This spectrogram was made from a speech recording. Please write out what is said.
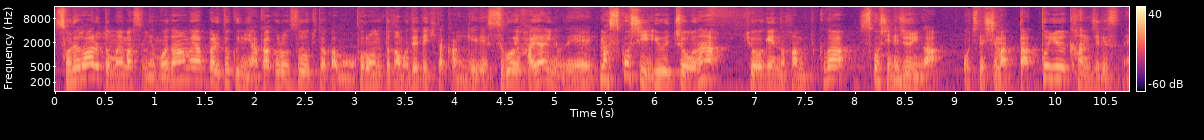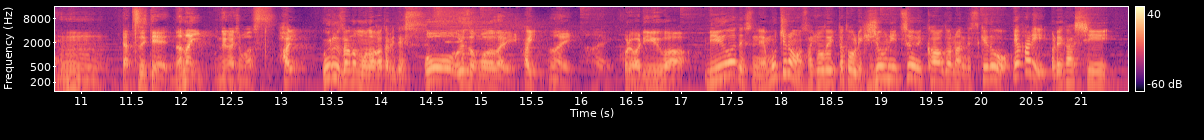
それはあると思いますね。モダンはやっぱり特に赤黒早期とかもトロンとかも出てきた関係ですごい早いので、まあ、少し悠長な表現の反復は少しね順位が落ちてしまったという感じですね、うん。じゃあ続いて7位お願いします。はい。ウルザの物語です。おおウルゾン物語。はいはい7位。はい。これは理由は？理由はですねもちろん先ほど言った通り非常に強いカードなんですけどやはりレガシー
